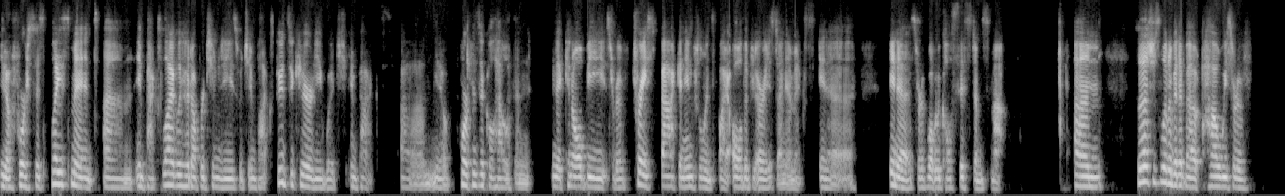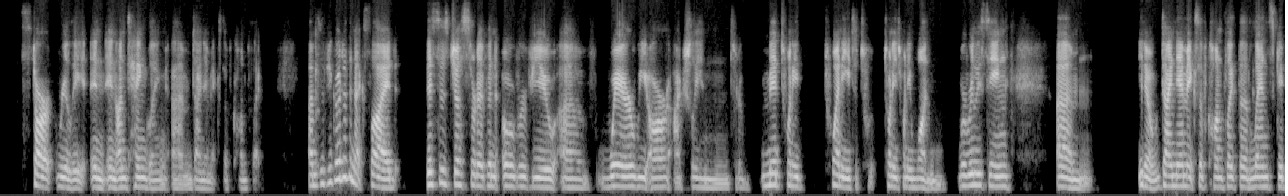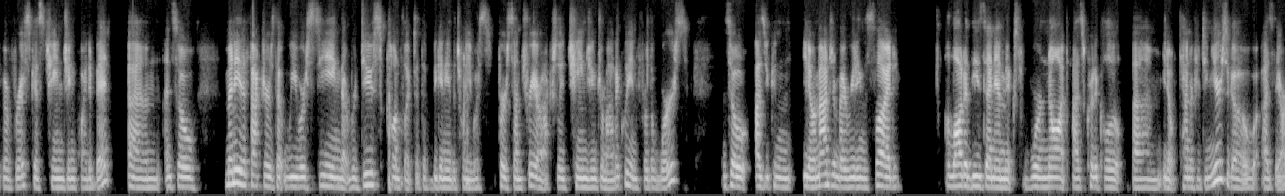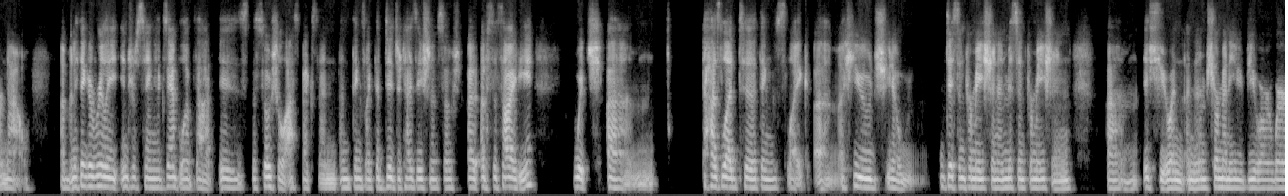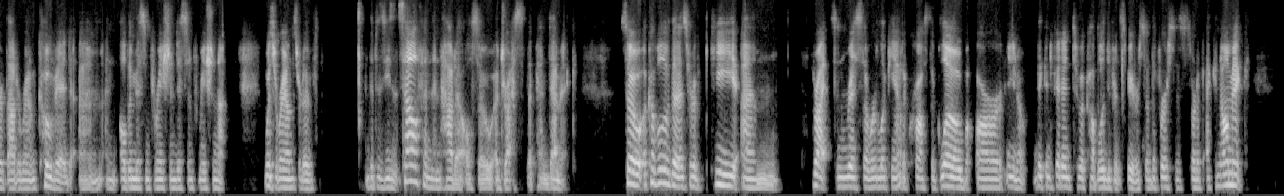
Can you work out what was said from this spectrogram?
you know forced displacement um, impacts livelihood opportunities, which impacts food security, which impacts um, you know poor physical health, and, and it can all be sort of traced back and influenced by all the various dynamics in a in a sort of what we call systems map. Um, so that's just a little bit about how we sort of start really in, in untangling um, dynamics of conflict. Um, so if you go to the next slide, this is just sort of an overview of where we are actually in sort of mid 2020 to 2021. We're really seeing, um, you know, dynamics of conflict. The landscape of risk is changing quite a bit, um, and so many of the factors that we were seeing that reduce conflict at the beginning of the 21st century are actually changing dramatically and for the worse. And so as you can you know, imagine by reading the slide, a lot of these dynamics were not as critical um, you know, 10 or 15 years ago as they are now. Um, and I think a really interesting example of that is the social aspects and, and things like the digitization of, social, uh, of society, which um, has led to things like um, a huge, you know, disinformation and misinformation um, issue. And, and I'm sure many of you are aware of that around COVID um, and all the misinformation, disinformation that was around sort of the disease itself and then how to also address the pandemic. So a couple of the sort of key um, threats and risks that we're looking at across the globe are, you know, they can fit into a couple of different spheres. So the first is sort of economic,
